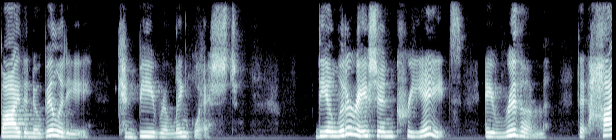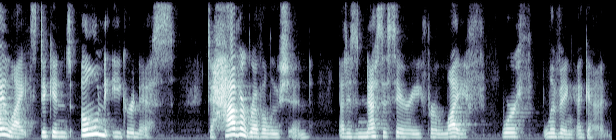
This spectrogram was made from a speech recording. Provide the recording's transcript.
by the nobility can be relinquished. The alliteration creates a rhythm that highlights Dickens' own eagerness to have a revolution that is necessary for life worth living again.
